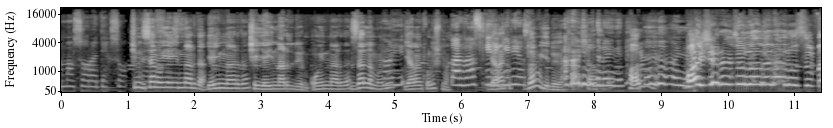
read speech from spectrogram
Tamam sonra de sonra. Şimdi sen o yayınlarda, yayınlarda, şey yayınlarda diyorum, oyunlarda kızlarla mı oynuyorsun? Hayır. Yalan konuşma. Ben rastgele Yalan giriyorum. kızlar mı geliyor? Aynen Şansına. aynen. Harbi mi? Aynen. Vay şerefsiz ulan helal olsun be.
